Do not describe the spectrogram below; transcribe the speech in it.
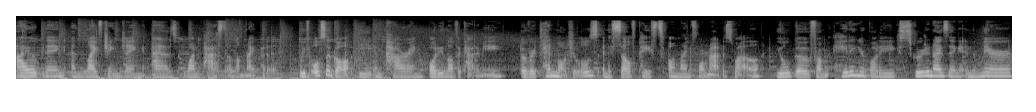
eye opening and life changing, as one past alumni put it. We've also got the empowering Body Love Academy, over 10 modules in a self paced online format as well. You'll go from hating your body, scrutinizing it in the mirror,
